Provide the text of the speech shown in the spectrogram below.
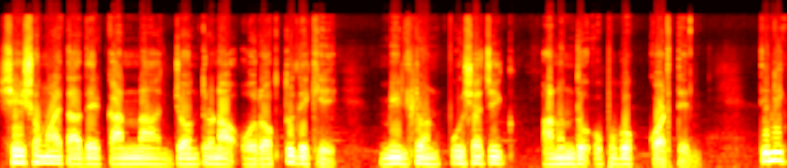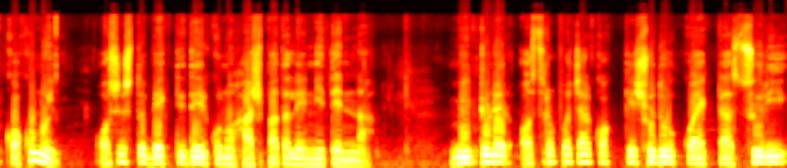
সেই সময় তাদের কান্না, যন্ত্রণা ও রক্ত দেখে মিল্টন পৈশাচিক আনন্দ উপভোগ করতেন। তিনি কখনোই অসুস্থ ব্যক্তিদের কোনো হাসপাতালে নিতেন না। মিল্টনের অস্ত্রোপচার কক্ষে শুধু কয়েকটা ছুরি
